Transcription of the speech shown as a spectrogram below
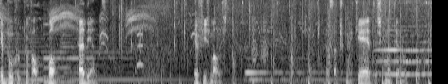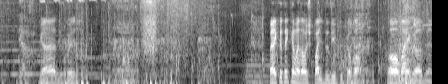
É burro o cavalo. Bom, adiante. Eu fiz mal isto. Já sabes como é que é, tens que manter o pegado e depois. Espera que eu tenho que mandar o espalho do dia com o cavalo. Oh my god, man.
